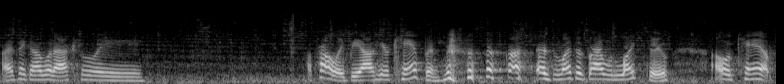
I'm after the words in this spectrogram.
I think I would actually I'll probably be out here camping as much as I would like to. I would camp.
